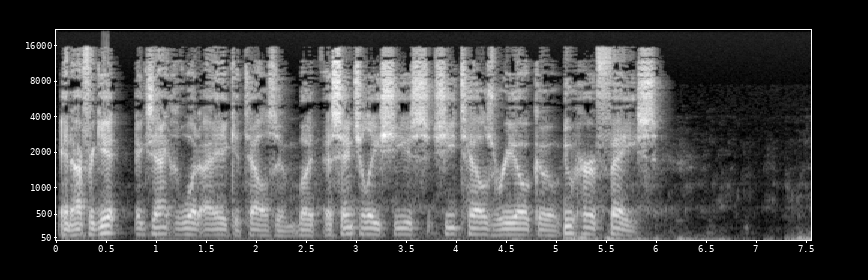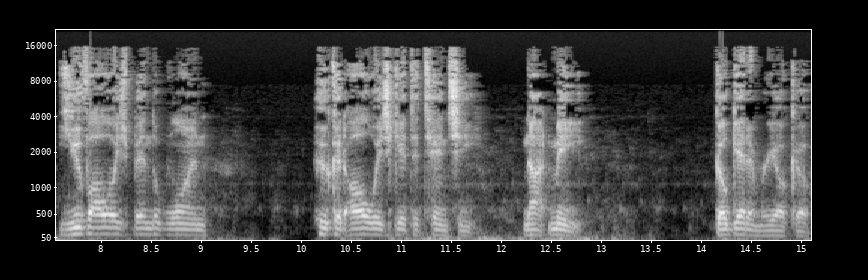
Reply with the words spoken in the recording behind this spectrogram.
And I forget exactly what Ayeka tells him, but essentially she she tells Ryoko to her face You've always been the one who could always get to Tenchi, not me. Go get him, Ryoko.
